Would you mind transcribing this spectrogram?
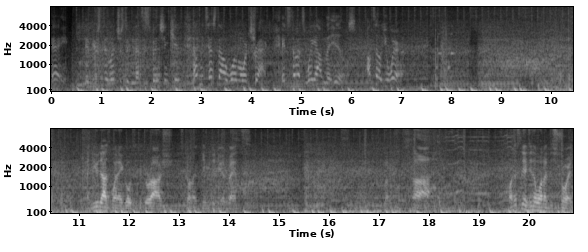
Hey, if you're still interested in that suspension kit, help me test out one more track. It starts way out in the hills. I'll tell you where. I knew that when I go to the garage, it's gonna give me the new events. Ah. Honestly, I didn't want to destroy it.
